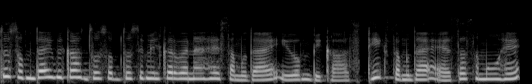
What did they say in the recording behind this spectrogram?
तो समुदाय विकास दो शब्दों से मिलकर बना है समुदाय एवं विकास। ठीक समुदाय ऐसा समूह है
